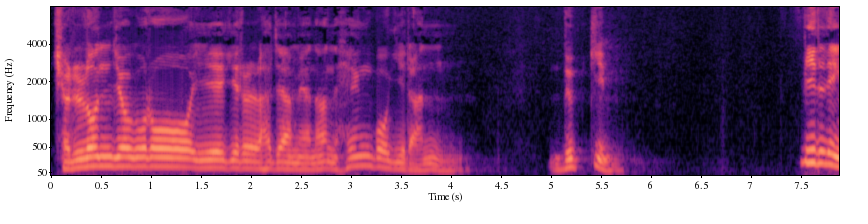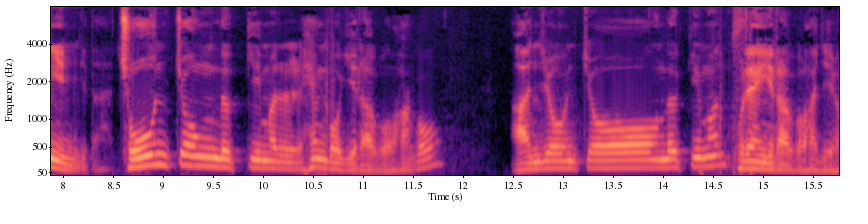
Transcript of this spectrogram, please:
결론적으로 얘기를 하자면은 행복이란 느낌, 필링입니다. 좋은 쪽 느낌을 행복이라고 하고 안 좋은 쪽 느낌은 불행이라고 하지요.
